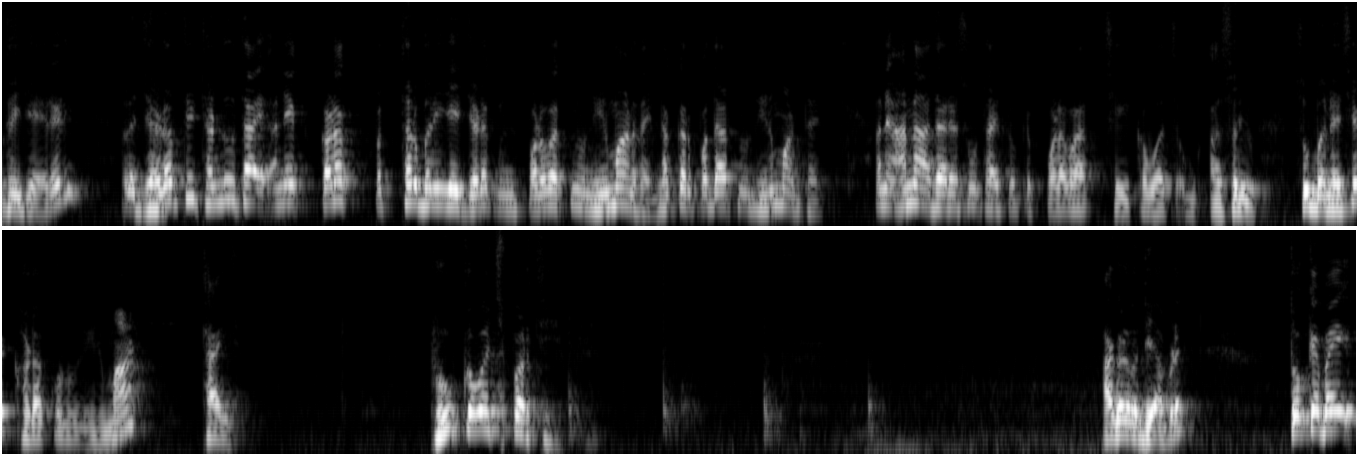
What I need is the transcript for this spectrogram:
થઈ જાય. રેડી એટલે ઝડપથી ઠંડુ થાય અને એક કડક પથ્થર બની જાય. ઝડપ પર્વતનું નિર્માણ થાય, નક્કર પદાર્થનું નિર્માણ થાય. અને આના આધારે શું થાય? તો કે પર્વત છે એ કવચ સોરી શું બને છે? ખડકોનું નિર્માણ થાય છે. ભૂકવચ પરથી આગળ વધીએ આપણે. તો કે ભાઈ,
